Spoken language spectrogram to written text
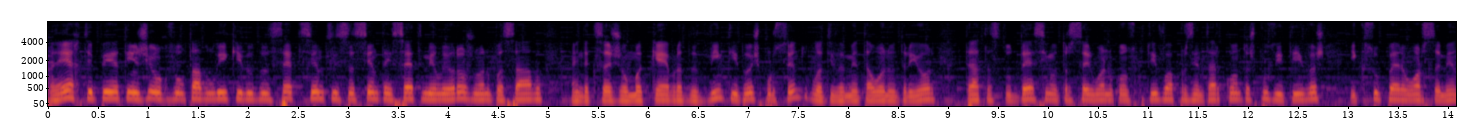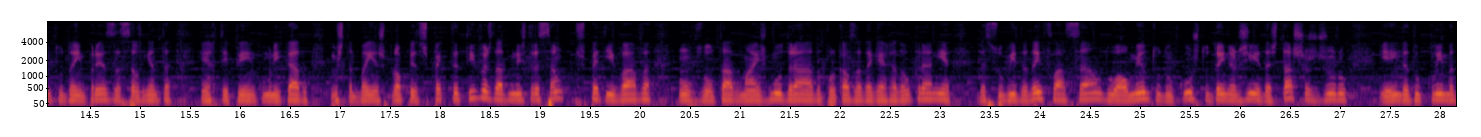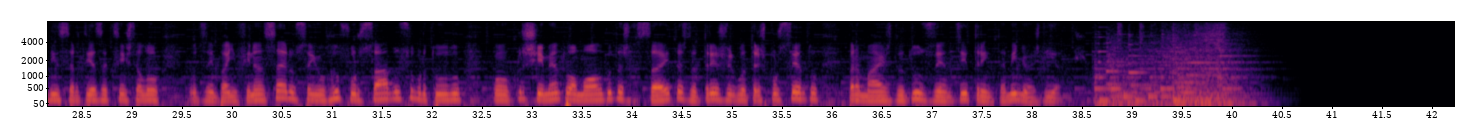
A RTP atingiu um resultado líquido de 767 mil euros no ano passado, ainda que seja uma quebra de 22% relativamente ao ano anterior. Trata-se do 13º ano consecutivo a apresentar contas positivas e que superam o orçamento da empresa, salienta a RTP em comunicado, mas também as próprias expectativas da administração, que perspectivava um resultado mais moderado por causa da guerra da Ucrânia, da subida da inflação, do aumento do custo da energia e das taxas de juro e ainda do clima de incerteza que se instalou. O desempenho financeiro saiu reforçado, sobretudo com o crescimento homólogo das receitas de 3,3% para mais de 230 milhões de euros.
